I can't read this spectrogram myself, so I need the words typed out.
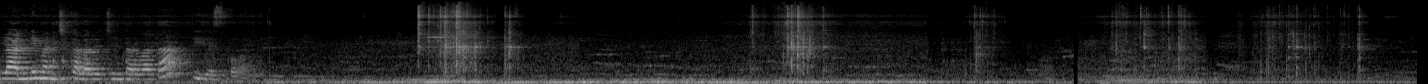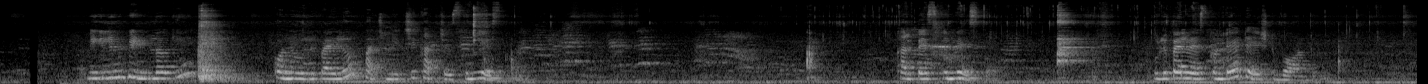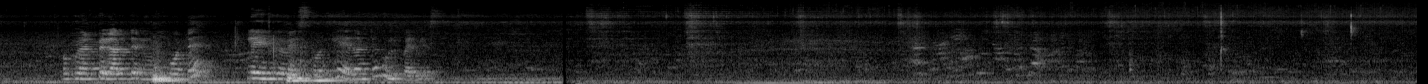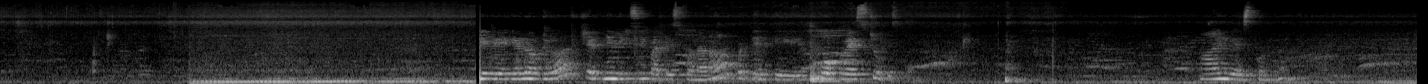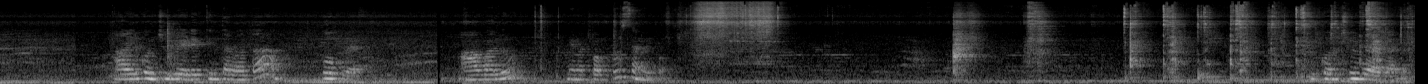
ఇట్లా అన్ని మంచి కలర్ వచ్చిన తర్వాత తీసేసుకోవాలి. మిగిలిన పిండిలోకి కొన్ని ఉల్లిపాయలు పచ్చిమిర్చి కట్ చేసుకుని వేసుకోవాలి. కలిపేసుకుని వేసుకోవాలి. ఉల్లిపాయలు వేసుకుంటే టేస్ట్ బాగుంటుంది. ఒకవేళ పిల్లలు తినకపోతే ప్లెయిన్గా వేసుకోండి. లేదంటే ఉల్లిపాయలు వేసుకోండి. ఈ చట్నీ మిక్సీ పట్టేసుకున్నాను. ఇప్పుడు దీనికి పోపు వేసి చూపిస్తాను. ఆయిల్ వేసుకుంటున్నాను. ఆయిల్ కొంచెం వేడెక్కిన తర్వాత పోపు వేయాలి. ఆవాలు మినపప్పు శనగపప్పు. కొంచెం వేగాలి.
